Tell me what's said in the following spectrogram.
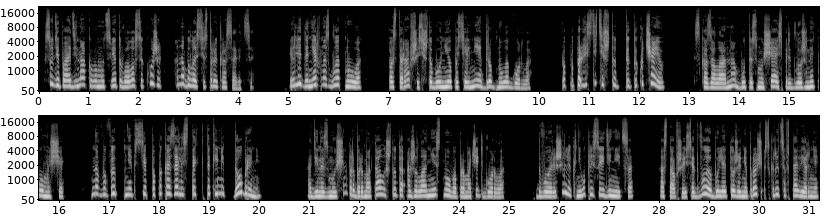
Судя по одинаковому цвету волос и кожи, она была сестрой красавицы. Элида нервно сглотнула, постаравшись, чтобы у нее посильнее дрогнуло горло. «Простите, что докучаю», — сказала она, будто смущаясь предложенной помощи но вы, вы мне все показались так, такими добрыми». Один из мужчин пробормотал что-то о желании снова промочить горло. Двое решили к нему присоединиться. Оставшиеся двое были тоже не прочь скрыться в таверне,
